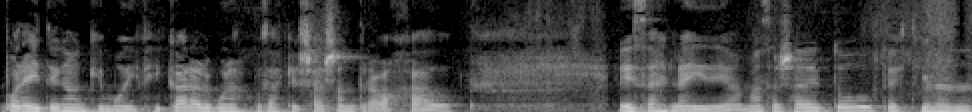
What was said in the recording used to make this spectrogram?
por ahí tengan que modificar algunas cosas que ya hayan trabajado. Esa es la idea. Más allá de todo, ustedes tienen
